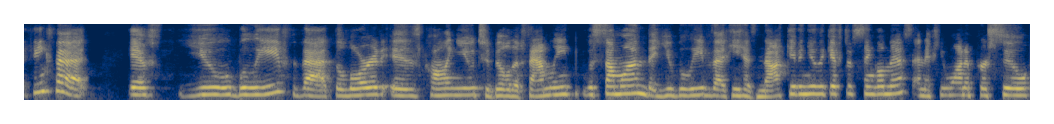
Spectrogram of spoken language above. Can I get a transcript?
I think that if you believe that the Lord is calling you to build a family with someone, that you believe that He has not given you the gift of singleness, and if you want to pursue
